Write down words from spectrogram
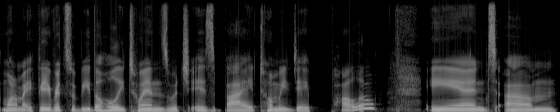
One of my favorites would be The Holy Twins, which is by Tommy De Paulo. And um,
